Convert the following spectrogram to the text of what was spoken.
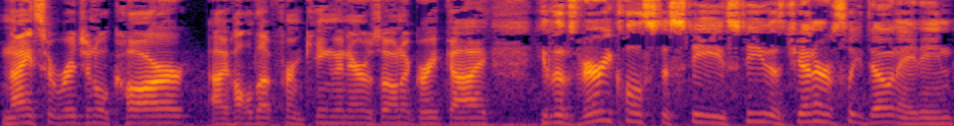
Nice original car. I hauled up from Kingman, Arizona. Great guy. He lives very close to Steve. Steve is generously donating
